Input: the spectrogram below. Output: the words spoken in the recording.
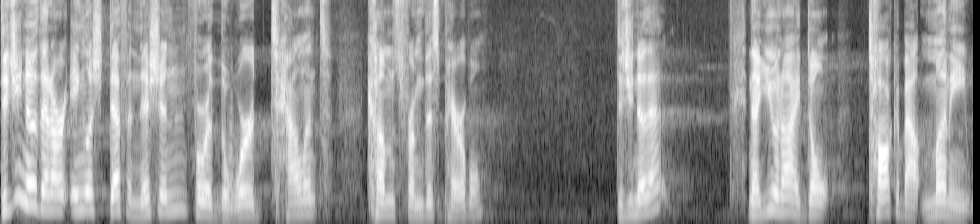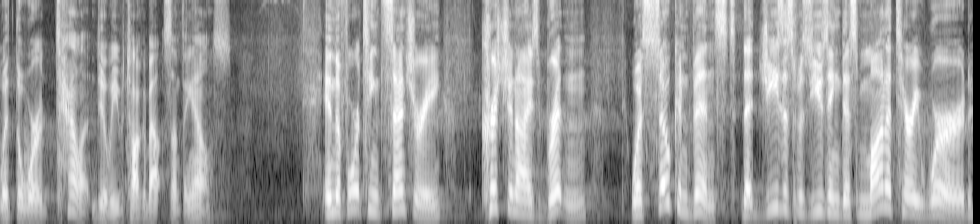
Did you know that our English definition for the word talent comes from this parable? Did you know that? Now, you and I don't talk about money with the word talent, do we? We talk about something else. In the 14th century, Christianized Britain was so convinced that Jesus was using this monetary word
